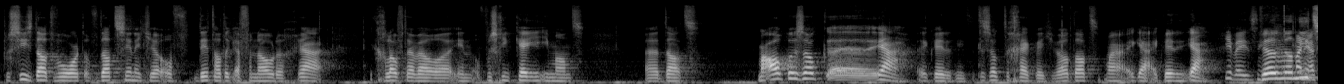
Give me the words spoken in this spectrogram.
precies dat woord of dat zinnetje of dit had ik even nodig. Ja, ik geloof daar wel eh, in. Of misschien ken je iemand dat... Maar alcohol is ook, eh, ja, ik weet het niet. Het is ook te gek, weet je wel. Dat, maar ja, ik weet het, ja. Je weet het Ik niet. wil, wil Maar niet ja,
